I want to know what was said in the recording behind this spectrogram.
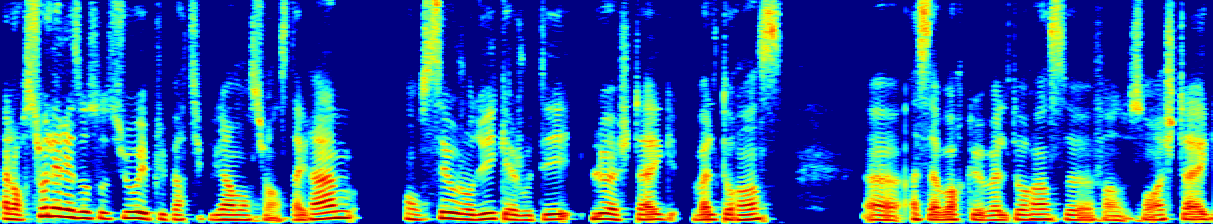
alors, sur les réseaux sociaux et plus particulièrement sur Instagram, on sait aujourd'hui qu'ajouter le hashtag Valtorins, euh, à savoir que Valtorins, euh, enfin, son hashtag,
